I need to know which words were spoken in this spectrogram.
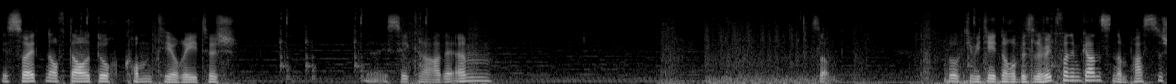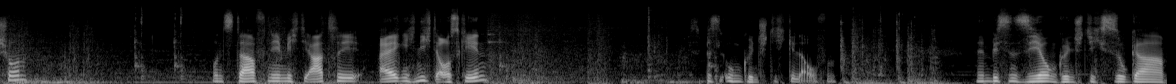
wir sollten auf Dauer durchkommen, theoretisch. Ja, ich sehe gerade. Ähm so. Produktivität noch ein bisschen erhöht von dem Ganzen, dann passt es schon. Uns darf nämlich die Atri eigentlich nicht ausgehen. Ist ein bisschen ungünstig gelaufen. Ein bisschen sehr ungünstig sogar.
